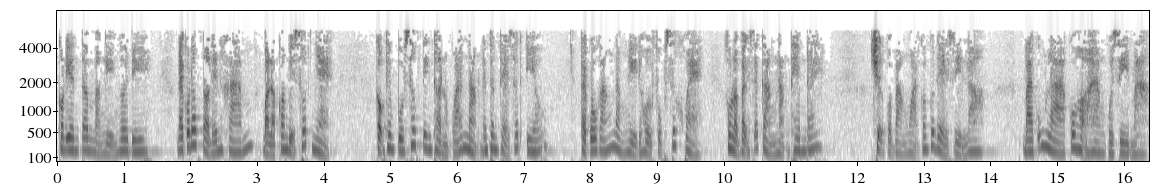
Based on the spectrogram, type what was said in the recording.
Con yên tâm mà nghỉ ngơi đi. Nãy có đốc tờ đến khám, bảo là con bị sốt nhẹ. Cộng thêm cú sốc tinh thần quá nặng nên thân thể rất yếu. Phải cố gắng nằm nghỉ để hồi phục sức khỏe, không là bệnh sẽ càng nặng thêm đấy. Chuyện của bà ngoại con cứ để gì lo. Bà cũng là cô họ hàng của dì mà.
